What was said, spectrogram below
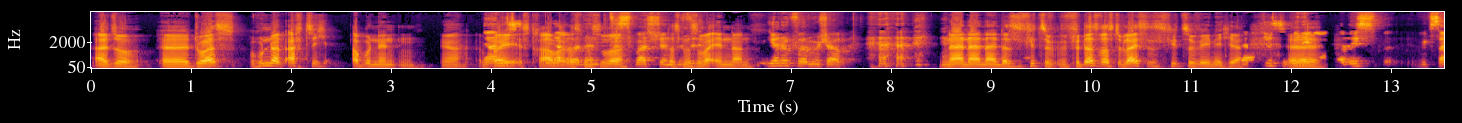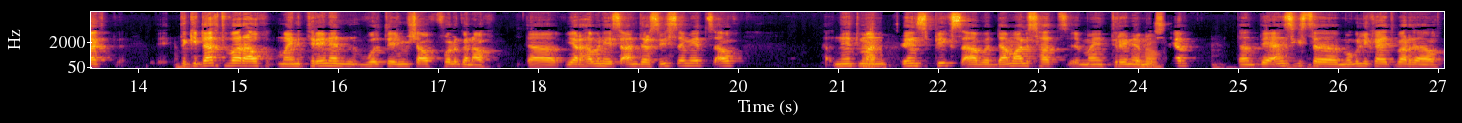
Also, äh, du hast 180 Abonnenten ja, ja bei nicht, Strava. Ja, das, müssen wir, das, das müssen wir ändern. Genug für mich auch. nein, nein, nein, das ist viel zu, für das, was du leistest, ist viel zu wenig. Ja, ja viel zu wenig. Äh, das ist, wie gesagt, gedacht war auch, meine Trainer wollte mich auch folgen. Auch. Da, wir haben jetzt ein anderes System jetzt auch, nennt man ja. Trainspeaks, aber damals hat mein Trainer genau. nicht gehabt. Dann die einzige Möglichkeit war auch,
